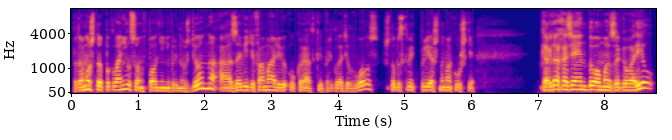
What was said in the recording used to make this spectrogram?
потому что поклонился он вполне непринужденно, а, завидев Амалию, украдкой пригладил волос, чтобы скрыть плешь на макушке. Когда хозяин дома заговорил,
